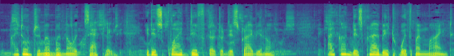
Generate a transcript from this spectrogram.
I don't remember now exactly. It is quite difficult to describe, you know. I can't describe it with my mind,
